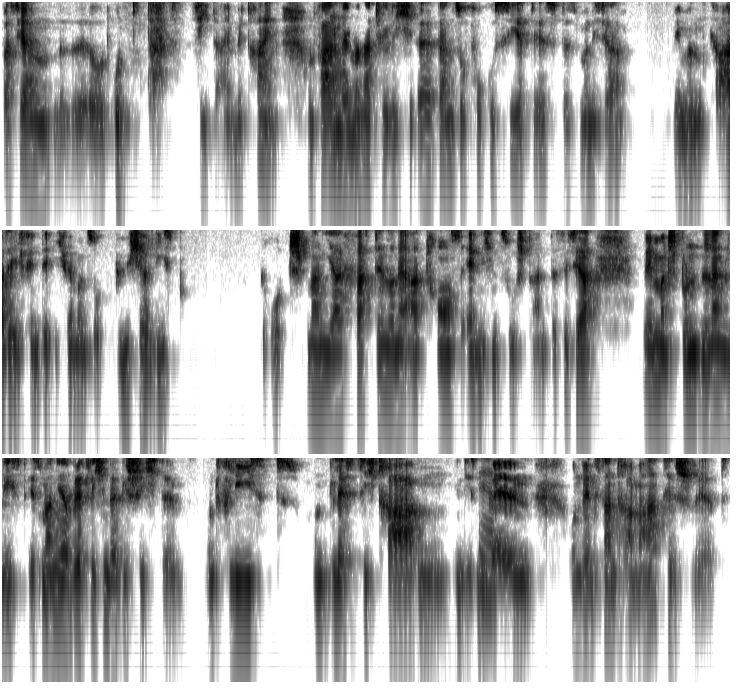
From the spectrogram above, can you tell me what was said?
was ja äh, und, und das zieht einen mit rein. Und vor allem, wenn man natürlich äh, dann so fokussiert ist, dass man ist ja, wenn man gerade, ich finde ich, wenn man so Bücher liest, rutscht man ja fast in so eine Art trance-ähnlichen Zustand. Das ist ja, wenn man stundenlang liest, ist man ja wirklich in der Geschichte und fließt und lässt sich tragen in diesen ja. Wellen. Und wenn es dann dramatisch wird,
